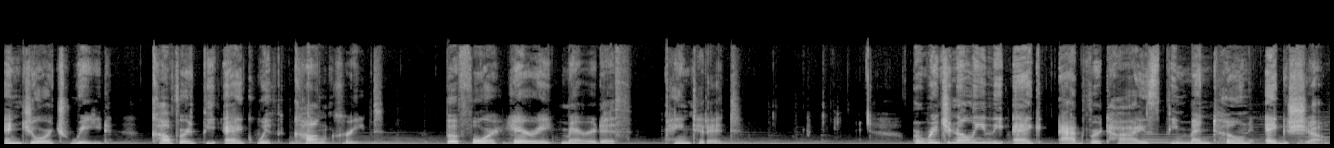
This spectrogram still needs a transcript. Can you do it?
and George Reed covered the egg with concrete before Harry Meredith painted it. Originally, the egg advertised the Mentone Egg Show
